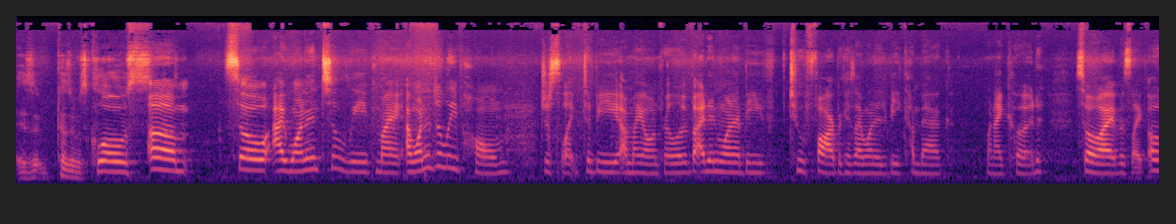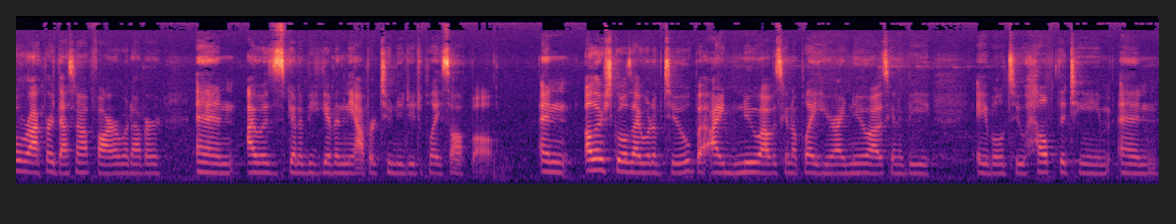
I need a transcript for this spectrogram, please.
Is it because it was close? Um, so I wanted to leave my I wanted to leave home just like to be on my own for a little bit, but I didn't want to be too far because I wanted to be come back when I could. So I was like, oh Rockford, that's not far or whatever, and I was gonna be given the opportunity to play softball, and other schools I would have too, but I knew I was gonna play here. I knew I was gonna be able to help the team and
